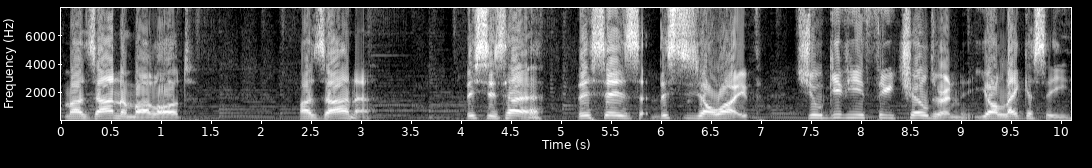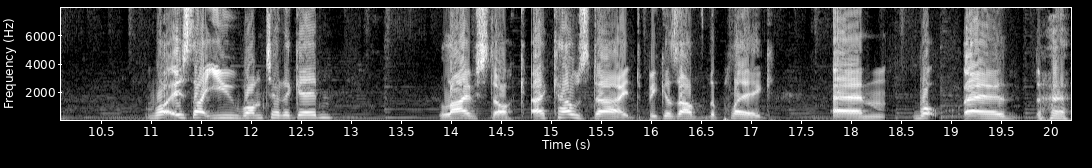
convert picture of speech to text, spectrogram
Marzanna, my lord. Marzanna. This is her. This is this is your wife. She'll give you three children, your legacy. What is that you wanted again? Livestock. Our cows died because of the plague. Um, what? Uh,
